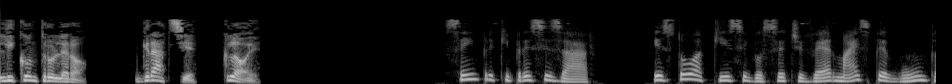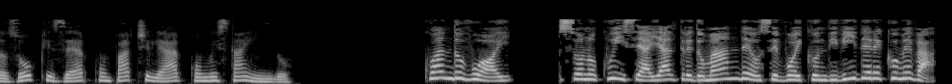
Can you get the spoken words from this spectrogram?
Li controllerò. Grazie, Chloe. Sempre que precisar. Estou aqui se você tiver mais perguntas ou quiser compartilhar como está indo. Quando vuoi. Sono qui se hai altre domande o se vuoi condividere come va.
